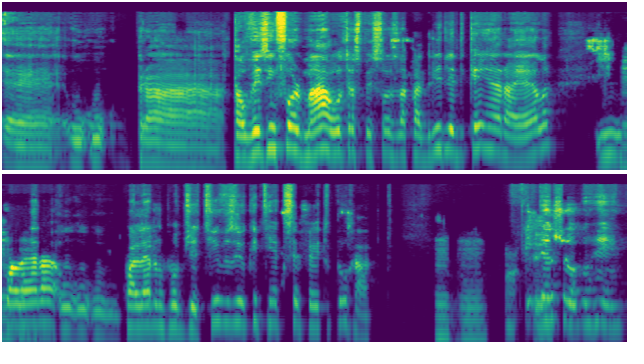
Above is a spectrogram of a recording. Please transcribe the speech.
é, para talvez informar outras pessoas da quadrilha de quem era ela e uhum. qual era o, o, qual eram os objetivos e o que tinha que ser feito para o rapto. Uhum. Okay. E teu jogo, Rê?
